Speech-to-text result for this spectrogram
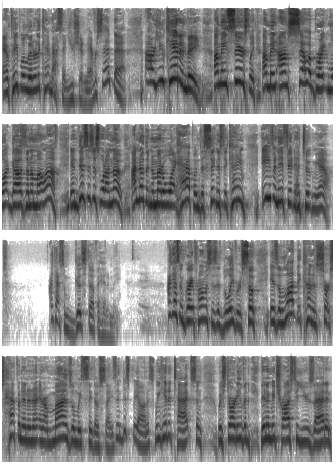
And people literally came. I said, You should have never said that. Are you kidding me? I mean, seriously. I mean, I'm celebrating what God's done in my life. And this is just what I know. I know that no matter what happened, the sickness that came, even if it had took me out, I got some good stuff ahead of me. I got some great promises as believers. So it's a lot that kind of starts happening in our, in our, minds when we see those things. And just be honest, we hit attacks and we start even, the enemy tries to use that. And,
